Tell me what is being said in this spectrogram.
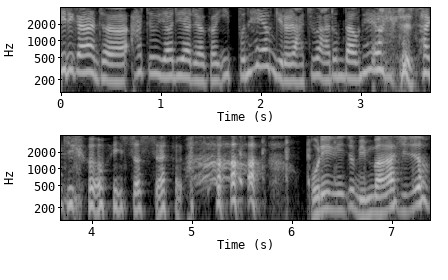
1위가 저 아주 여리여리하고 이쁜 혜영이를 아주 아름다운 혜영이를 사귀고 있었어요. 본인이 좀 민망하시죠?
